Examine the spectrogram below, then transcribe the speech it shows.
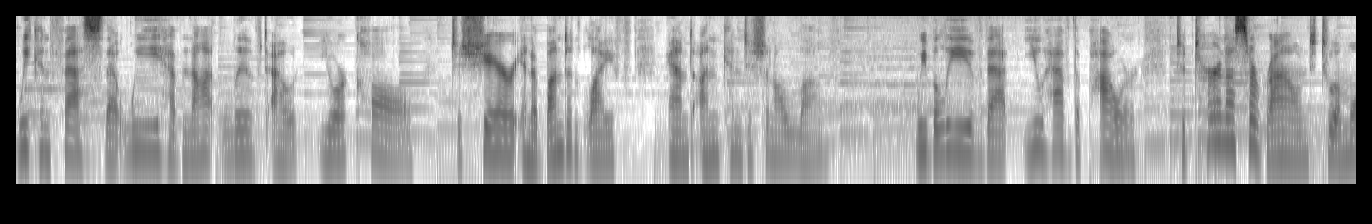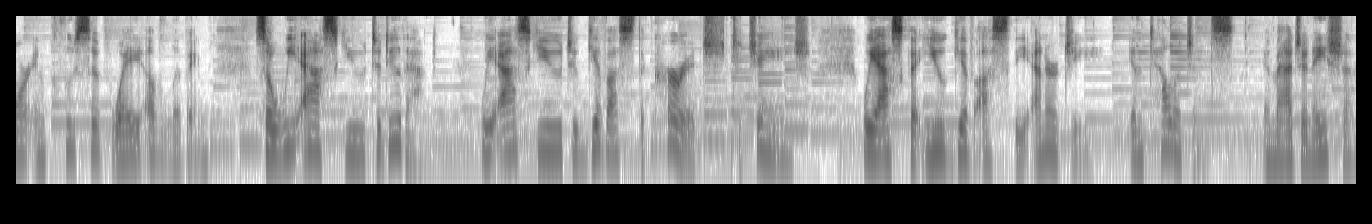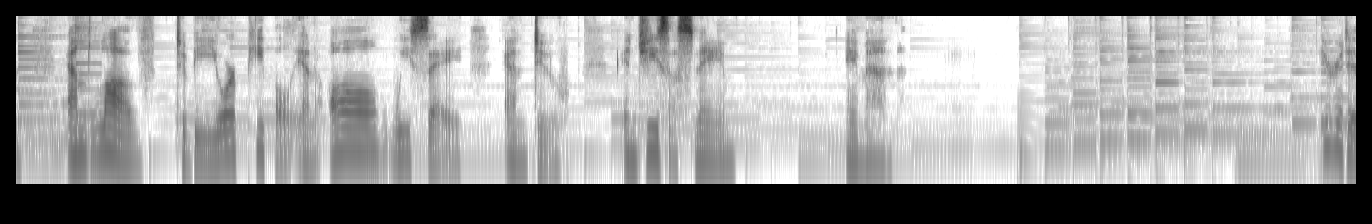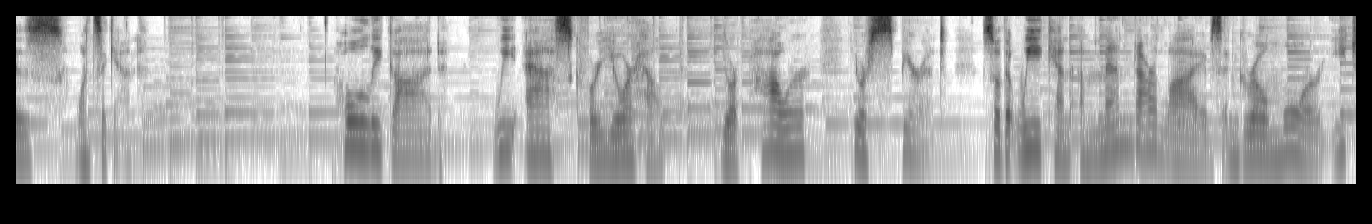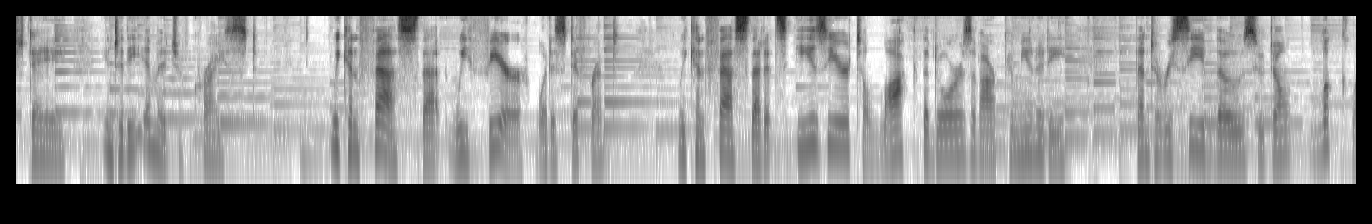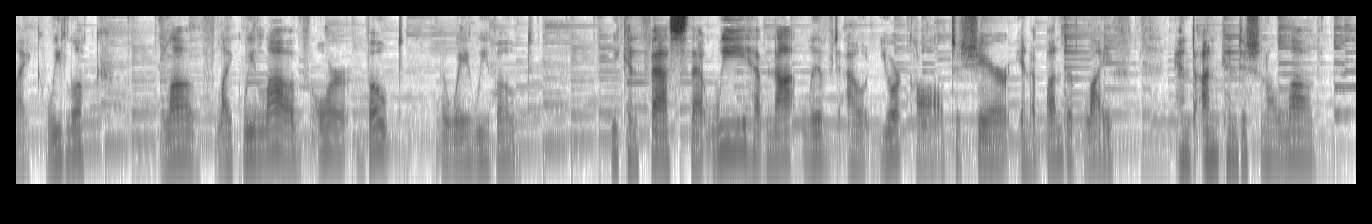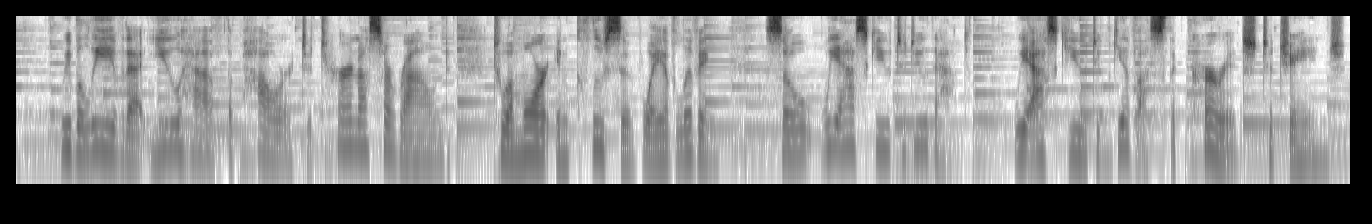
We confess that we have not lived out your call to share in abundant life and unconditional love. We believe that you have the power to turn us around to a more inclusive way of living. So we ask you to do that. We ask you to give us the courage to change. We ask that you give us the energy, intelligence, imagination, and love to be your people in all we say and do. In Jesus' name, amen. Here it is once again. Holy God, we ask for your help, your power, your spirit, so that we can amend our lives and grow more each day into the image of Christ. We confess that we fear what is different. We confess that it's easier to lock the doors of our community than to receive those who don't look like we look love like we love, or vote the way we vote. We confess that we have not lived out your call to share in abundant life and unconditional love. We believe that you have the power to turn us around to a more inclusive way of living. So we ask you to do that. We ask you to give us the courage to change.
